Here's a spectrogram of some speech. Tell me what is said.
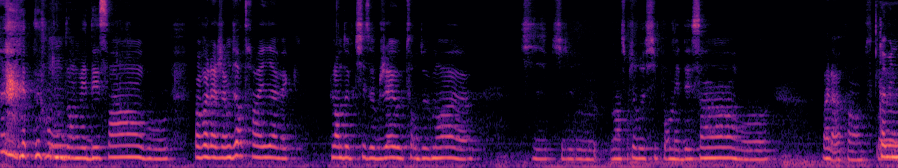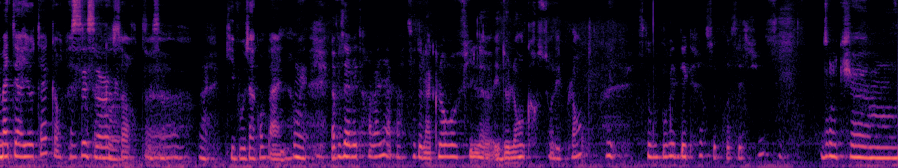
mm. dans, mes dessins. Ou... voilà, j'aime bien travailler avec plein de petits objets autour de moi. Euh, qui, m'inspire aussi pour mes dessins. Ou... Voilà, enfin, en tout cas, Comme une matériothèque, en fait. C'est ça, quelque sorte, euh, qui vous accompagne. Oui. vous avez travaillé à partir de la chlorophylle et de l'encre sur les plantes. Est-ce que vous pouvez décrire ce processus? Donc, euh,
